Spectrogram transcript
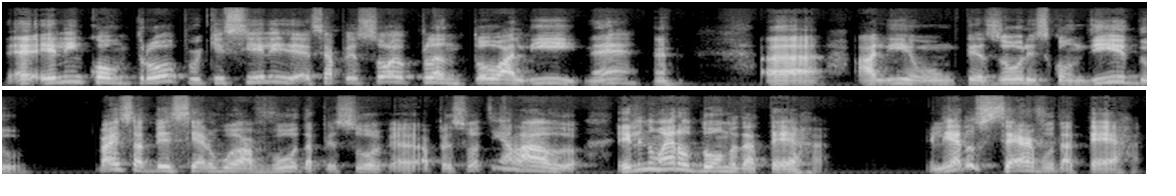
é, ele encontrou, porque se ele, se a pessoa plantou ali, né, uh, ali um tesouro escondido, vai saber se era o avô da pessoa. A pessoa tinha lá, ele não era o dono da terra, ele era o servo da terra.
